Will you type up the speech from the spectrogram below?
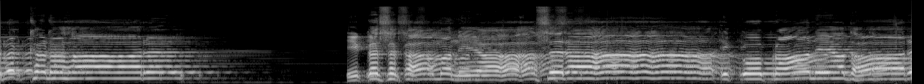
ਰਖਣਹਾਰ ਇਕ ਸਕਾ ਮਨ ਆਸਰਾ, ਇੱਕੋ ਪ੍ਰਾਨ ਆਧਾਰ।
